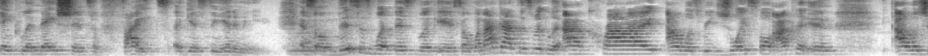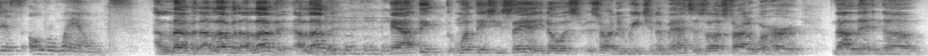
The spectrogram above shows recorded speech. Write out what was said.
inclination to fight against the enemy. Mm. And so this is what this book is. So when I got this book, I cried, I was rejoiceful. I couldn't, I was just overwhelmed. I love it. I love it. I love it. I love it. and I think one thing she's saying, you know, it's, it's already reaching the masses. It all started with her not letting um,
